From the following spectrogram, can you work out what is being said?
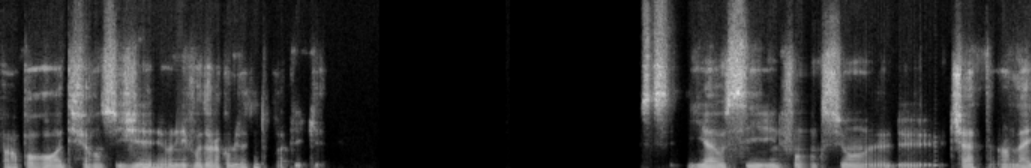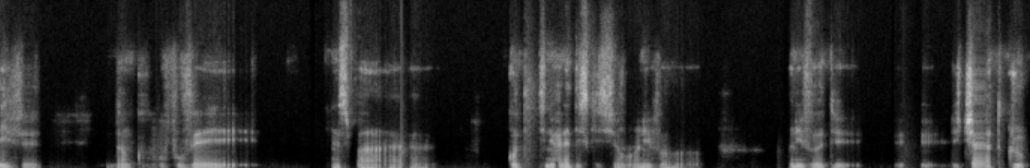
par rapport à différents sujets au niveau de la communauté de pratique. Il y a aussi une fonction de chat en live. Donc, vous pouvez, n'est-ce pas, euh, continuer la discussion au niveau, au niveau du, du chat group.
